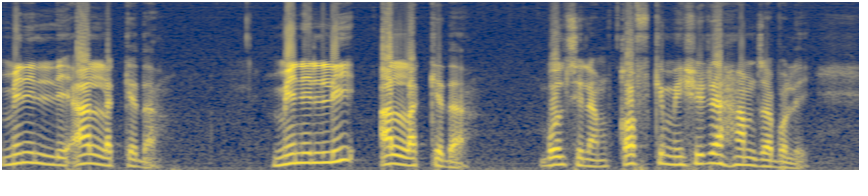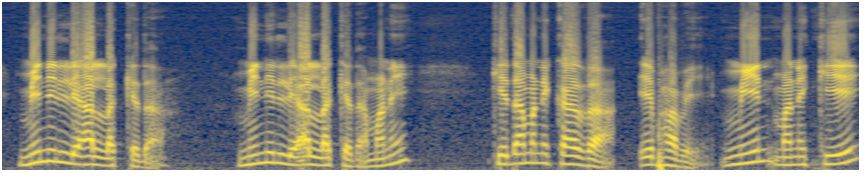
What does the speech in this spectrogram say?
মেনিল্লি আল্লাক্কেদা মেনিল্লি আল্লাক্কেদা বলছিলাম, কফকে মিশিরে হামজা বলে। মিনিল্লি আল্লাক্কেদা মিনিল্লি আল্লাক্কেদা মানে কেদা মানে কাদা, এভাবে। মিন মানে কে?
